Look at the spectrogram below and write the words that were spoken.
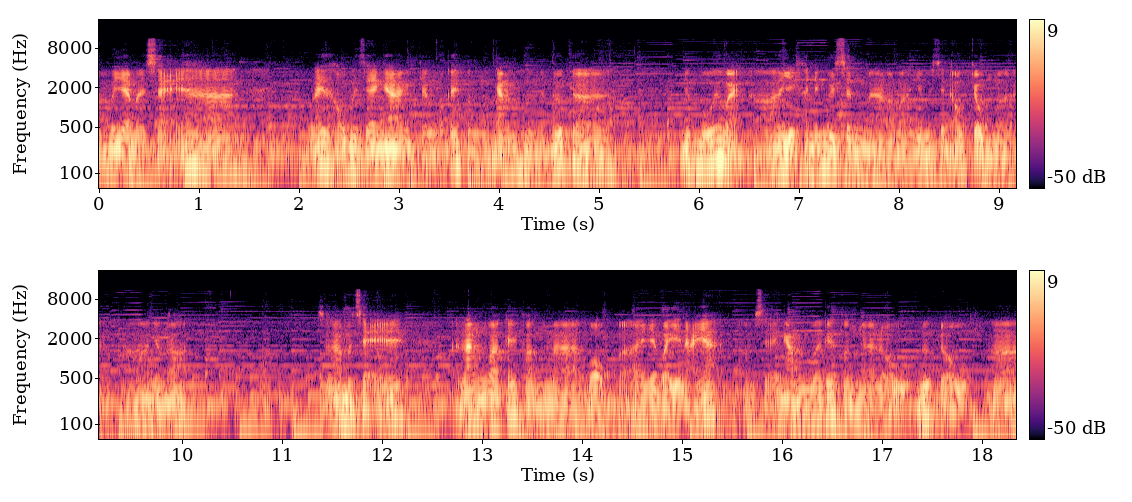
Đó, bây giờ mình sẽ uh, lấy tàu hũ mình sẽ ngang chặn một cái phần ngâm phần nước nước muối các bạn. Đó, diệt hết những vi sinh mà, mà như vi sinh ấu trùng mà đó, trong đó. Sau đó mình sẽ lăn qua cái phần mà bột ờ, gia vị nãy á mình sẽ ngâm với cái phần ờ, rượu nước rượu. Đó.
